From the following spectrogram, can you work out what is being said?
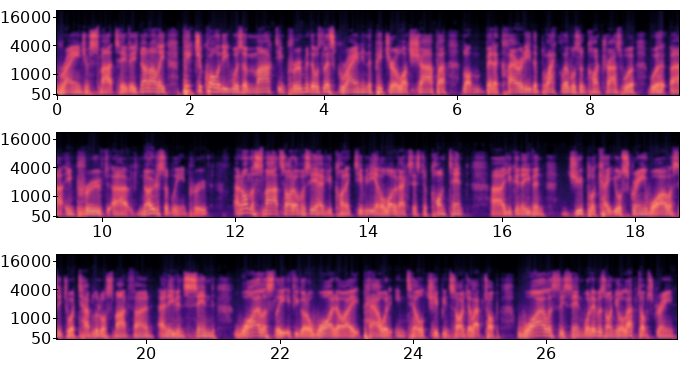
range of smart TVs. Not only picture quality was a marked improvement, there was less grain in the picture, a lot sharper, a lot better clarity. The black levels and contrast were were uh, improved, uh, noticeably improved. And on the smart side, obviously, you have your connectivity and a lot of access to content. Uh, you can even duplicate your screen wirelessly to a tablet or smartphone and even send wirelessly, if you've got a WiDi powered Intel chip inside your laptop, wirelessly send whatever's on your laptop screen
